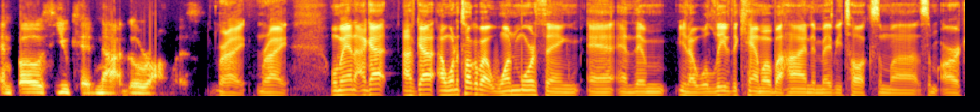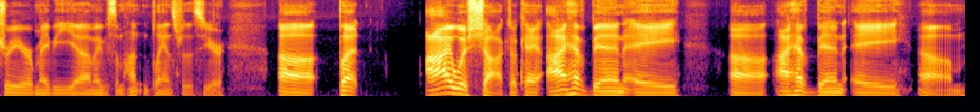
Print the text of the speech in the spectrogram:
and both you could not go wrong with. Right, right. Well, man, I got, I've got, I want to talk about one more thing, and, and then you know we'll leave the camo behind and maybe talk some, uh, some archery or maybe, uh, maybe some hunting plans for this year. Uh, but I was shocked. Okay, I have been a, uh, I have been a um,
